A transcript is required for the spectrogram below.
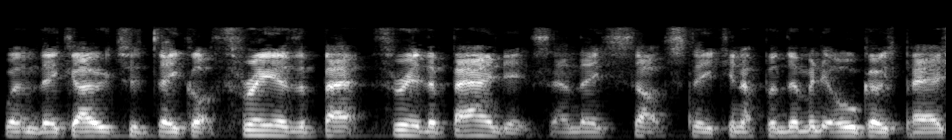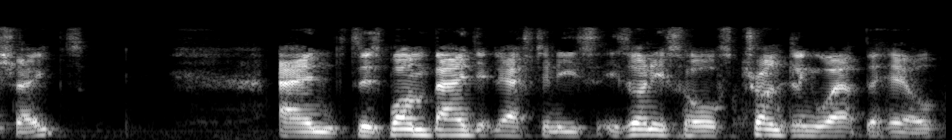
When they go to, they got three of the ba- three of the bandits, and they start sneaking up, on them, and it all goes pear shaped. And there's one bandit left, and he's he's on his horse, trundling away up the hill.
